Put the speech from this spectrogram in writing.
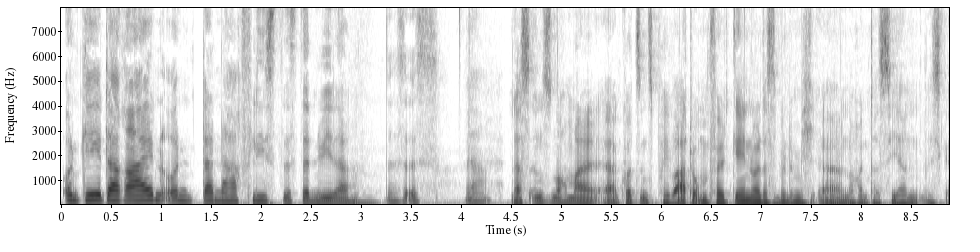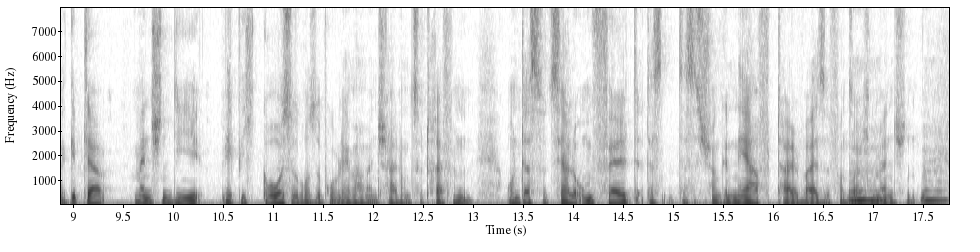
und gehe da rein und danach fließt es dann wieder. Mhm. Das ist, ja. Lass uns noch mal äh, kurz ins private Umfeld gehen, weil das würde mich äh, noch interessieren. Es gibt ja Menschen, die wirklich große, große Probleme haben, Entscheidungen zu treffen. Und das soziale Umfeld, das, das ist schon genervt teilweise von solchen mhm. Menschen. Mhm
